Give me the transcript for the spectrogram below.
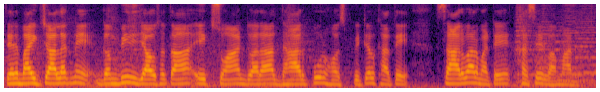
ત્યારે બાઇક ચાલકને ગંભીર ઇજાઓ થતાં એકસો આઠ દ્વારા ધારપુર હોસ્પિટલ ખાતે સારવાર માટે ખસેડવામાં આવ્યો હતો.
